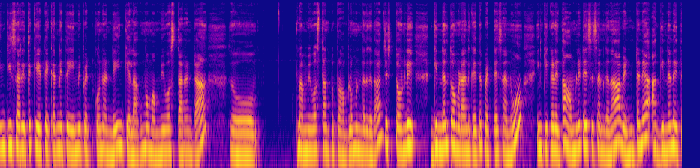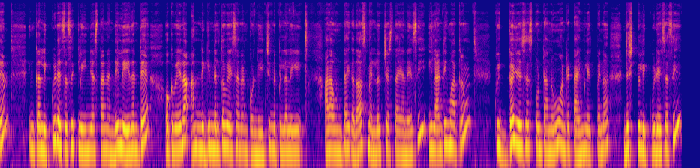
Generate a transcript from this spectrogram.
ఇంక ఈసారి అయితే కేర్ టేకర్ని అయితే ఏమీ పెట్టుకోనండి. ఇంకెలాగో మా మమ్మీ వస్తారంట. సో మమ్మీ వస్తే అంత ప్రాబ్లం ఉండదు కదా. జస్ట్ ఓన్లీ గిన్నెలు తోమడానికి అయితే పెట్టేశాను. ఇంక ఇక్కడైతే ఆమ్లెట్ వేసేసాను కదా. వెంటనే ఆ గిన్నెనైతే ఇంకా లిక్విడ్ వేసేసి క్లీన్ చేస్తానండి. లేదంటే ఒకవేళ అన్ని గిన్నెలతో వేసాను అనుకోండి చిన్నపిల్లలు అలా ఉంటాయి కదా స్మెల్ వచ్చేస్తాయి అనేసి ఇలాంటివి మాత్రం క్విక్గా చేసేసుకుంటాను. అంటే టైం లేకపోయినా జస్ట్ లిక్విడ్ వేసేసి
